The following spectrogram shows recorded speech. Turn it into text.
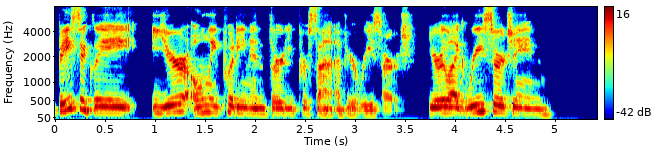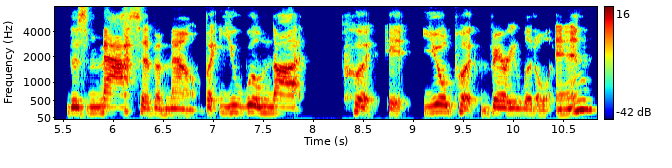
basically you're only putting in 30% of your research. You're like researching this massive amount, but you will not put it, you'll put very little in.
